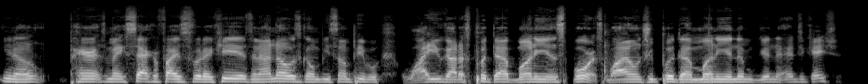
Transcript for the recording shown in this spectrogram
you know parents make sacrifices for their kids and i know it's going to be some people why you got to put that money in sports? Why don't you put that money in them getting an education?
